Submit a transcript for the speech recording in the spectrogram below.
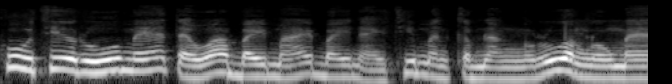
ผู้ที่รู้แม้แต่ว่าใบไม้ใบไหนที่มันกำลังร่วงลงมา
